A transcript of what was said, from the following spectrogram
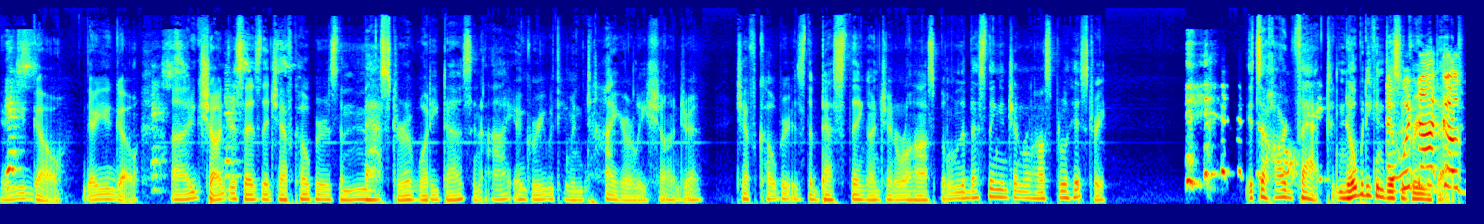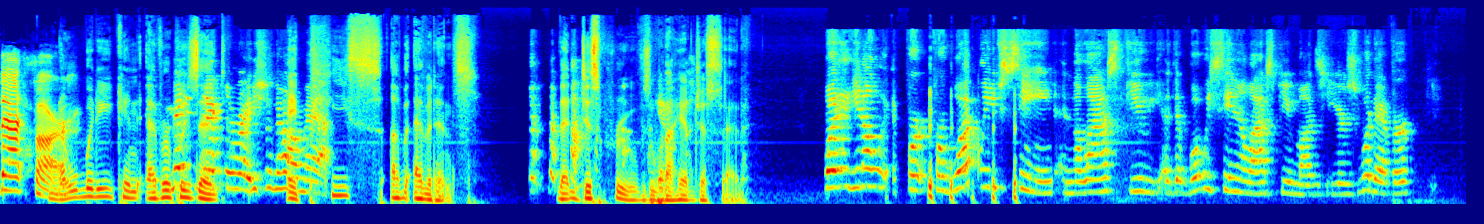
There you go. There you go. Yes. Uh, Chandra Yes. says that Jeff Kober is the master of what he does, and I agree with you entirely, Chandra. Jeff Kober is the best thing on General Hospital and the best thing in General Hospital history. It's a hard fact. Nobody can disagree. I would disagree not with go that. that far. Nobody can ever Make present declaration, a how I'm at. piece of evidence that disproves what I have just said. But you know, for for what we've seen in the last few, what we've seen in the last few months, years, whatever.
